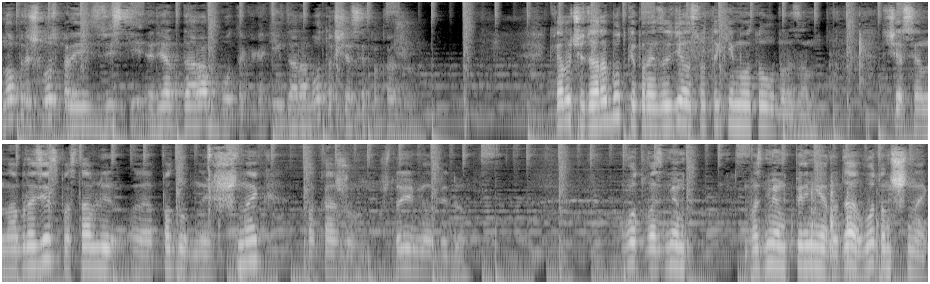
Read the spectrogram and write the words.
Но пришлось произвести ряд доработок. О каких доработок сейчас я покажу. Короче, доработка производилась вот таким вот образом. Сейчас я на образец поставлю э, подобный шнек, покажу, что я имел в виду. Вот возьмем, возьмем к примеру, да, вот он шнек.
